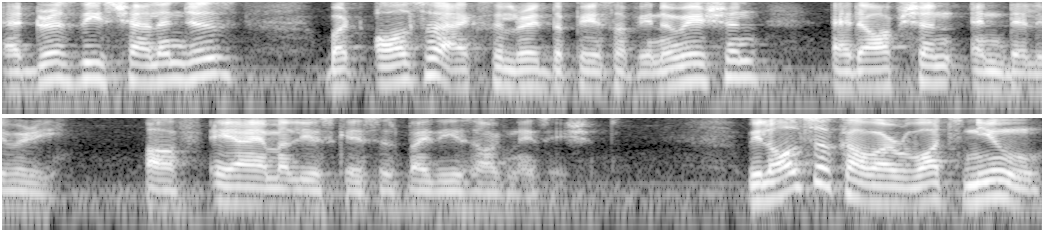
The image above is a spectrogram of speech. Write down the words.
address these challenges, but also accelerate the pace of innovation, adoption, and delivery of AI ML use cases by these organizations. We'll also cover what's new,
